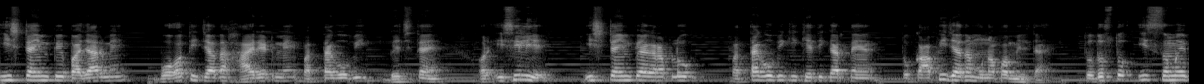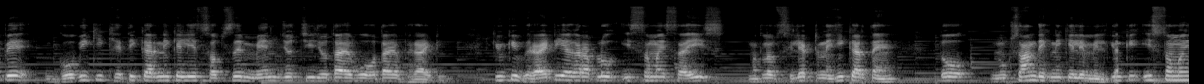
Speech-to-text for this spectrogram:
इस टाइम पे बाज़ार में बहुत ही ज़्यादा हाई रेट में पत्ता गोभी बेचते हैं और इसीलिए इस टाइम पे अगर आप लोग पत्ता गोभी की खेती करते हैं तो काफ़ी ज़्यादा मुनाफा मिलता है। तो दोस्तों, इस समय पे गोभी की खेती करने के लिए सबसे मेन जो चीज़ होता है, वो होता है वेराइटी क्योंकि वेराइटी अगर आप लोग इस समय सही मतलब सिलेक्ट नहीं करते हैं तो नुकसान देखने के लिए मिलता क्योंकि इस समय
